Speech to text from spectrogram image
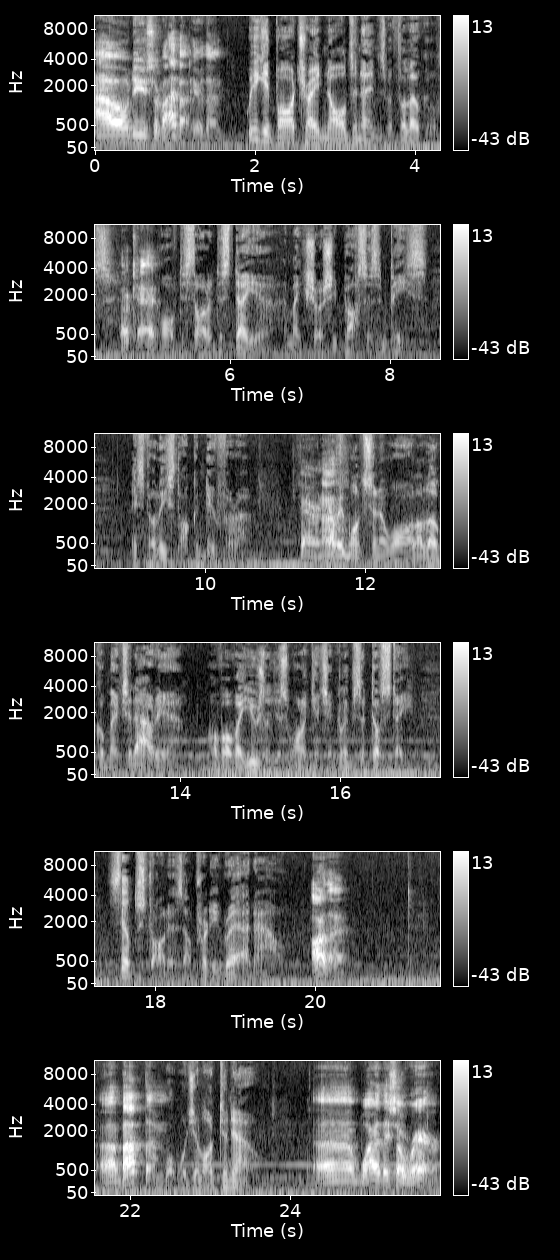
How do you survive out here then? We get by trading odds and ends with the locals. Okay. I've decided to stay here and make sure she passes in peace. It's the least I can do for her. Fair enough. Every once in a while, a local makes it out here. Although they usually just want to catch a glimpse of Dusty. Silt striders are pretty rare now. Are they? Uh, about them. What would you like to know? Uh, why are they so rare?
